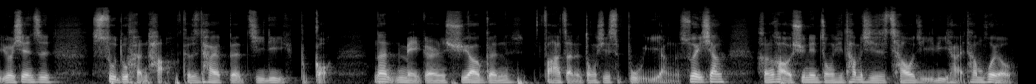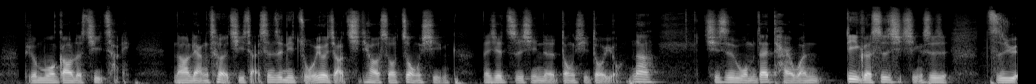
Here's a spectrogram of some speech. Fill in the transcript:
有些人是速度很好，可是他的肌力不够。那每个人需要跟发展的东西是不一样的，所以像很好的训练中心，他们其实超级厉害，他们会有比如摸高的器材，然后量测器材，甚至你左右脚起跳的时候重心那些执行的东西都有。那其实我们在台湾第一个事情是资源，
